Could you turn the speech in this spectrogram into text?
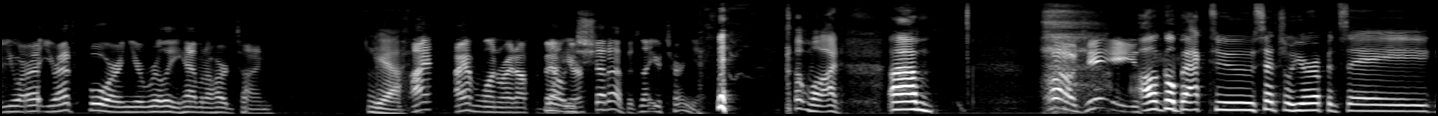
You are at, you're at four, and you're really having a hard time. Yeah, I I have one right off the bat No, here. you shut up. It's not your turn yet. come on. Um, oh jeez. I'll go back to Central Europe and say,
